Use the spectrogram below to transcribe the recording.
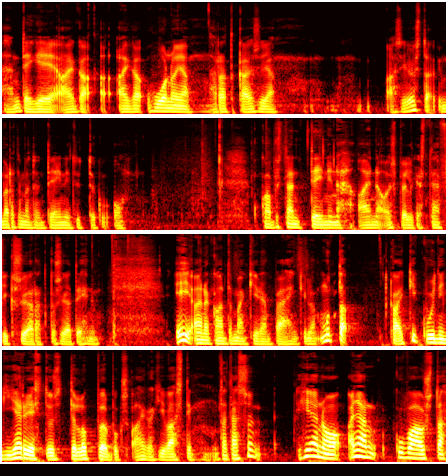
Hän tekee aika, aika huonoja ratkaisuja asioista ymmärtämätön teinityttö kuin on. Kukaan sitä nyt teininä aina olisi pelkästään fiksuja ratkaisuja tehnyt. Ei ainakaan tämän kirjan päähenkilö, mutta kaikki kuitenkin järjestyy sitten loppujen lopuksi aika kivasti. Mutta tässä on hienoa ajankuvausta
